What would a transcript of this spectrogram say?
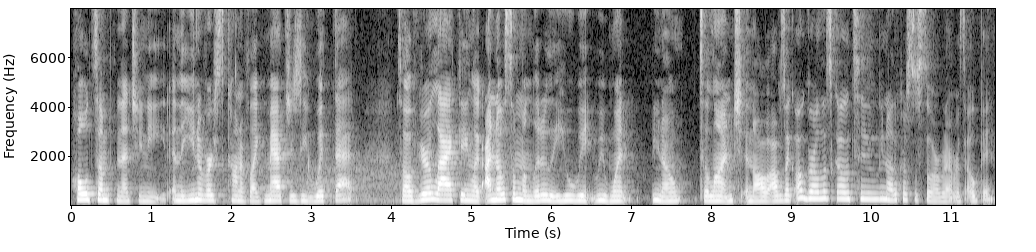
holds something that you need. And the universe kind of like matches you with that. So if you're lacking, like I know someone literally who we, we went, you know, to lunch and all I was like, Oh girl, let's go to, you know, the crystal store or whatever, it's open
